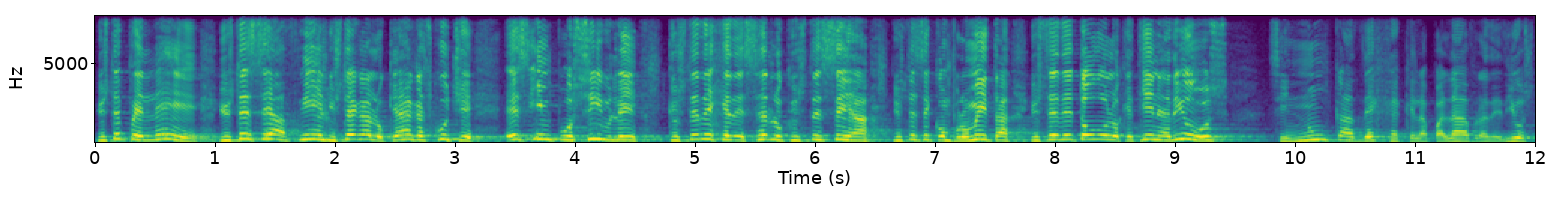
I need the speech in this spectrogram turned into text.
y usted pelee, y usted sea fiel, y usted haga lo que haga, escuche, es imposible que usted deje de ser lo que usted sea, y usted se comprometa, y usted dé todo lo que tiene a Dios, si nunca deja que la palabra de Dios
